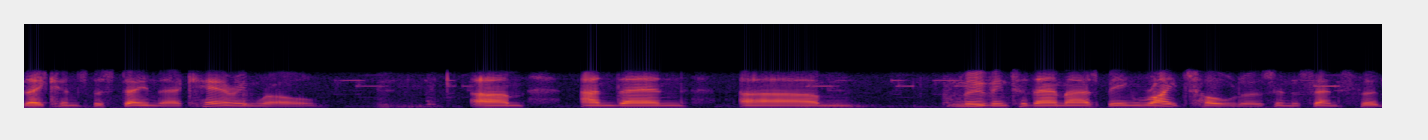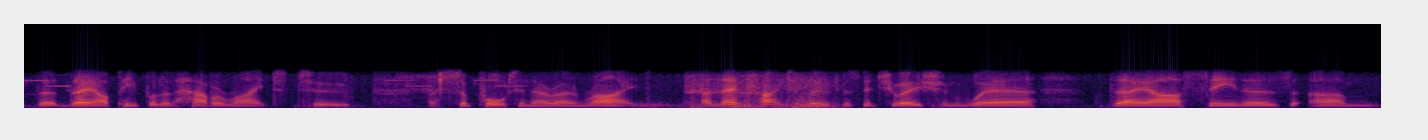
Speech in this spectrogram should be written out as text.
they can sustain their caring role. Um, and then um, moving to them as being rights holders in the sense that, that they are people that have a right to support in their own right. And then trying to move to a situation where they are seen as um,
